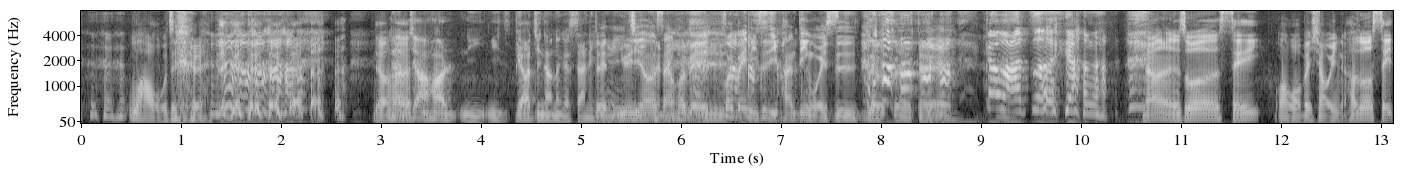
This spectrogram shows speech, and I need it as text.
哇，我这个人。然后这样的话，你你不要进到那个山里面，对，你进到山会被会被你自己判定为是 乐色，对。干嘛这样啊？然后有人说谁？哇，我要被消音了。他说谁？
